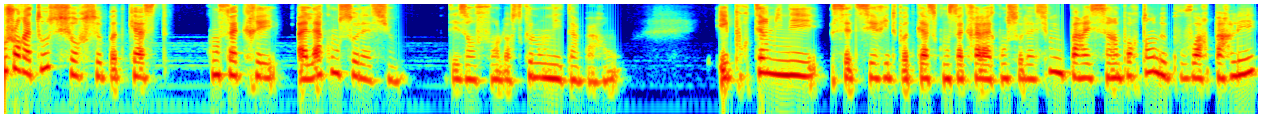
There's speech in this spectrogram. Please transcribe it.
Bonjour à tous sur ce podcast consacré à la consolation des enfants lorsque l'on est un parent. Et pour terminer cette série de podcasts consacrés à la consolation, il me paraissait important de pouvoir parler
